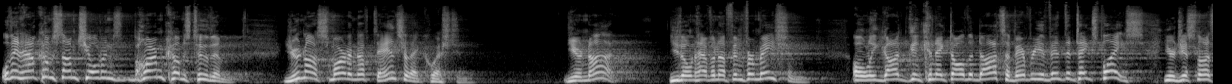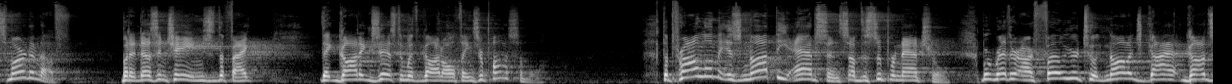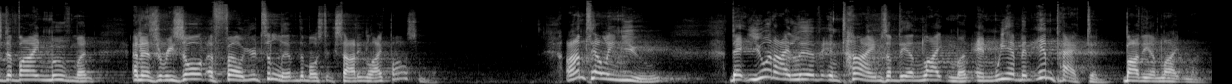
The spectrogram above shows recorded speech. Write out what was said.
Well, then how come some children's harm comes to them? You're not smart enough to answer that question. You're not. You don't have enough information. Only God can connect all the dots of every event that takes place. You're just not smart enough. But it doesn't change the fact that God exists and with God all things are possible. The problem is not the absence of the supernatural, but rather our failure to acknowledge God's divine movement and as a result, a failure to live the most exciting life possible. I'm telling you that you and I live in times of the Enlightenment and we have been impacted by the Enlightenment.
